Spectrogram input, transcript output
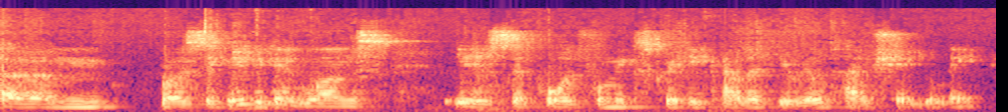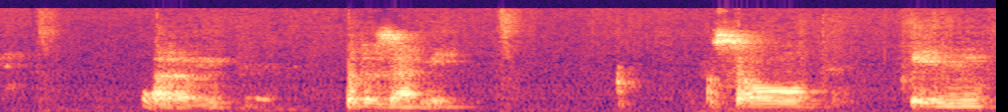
um, most significant ones is support for mixed criticality real-time scheduling. Um, what does that mean? So in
